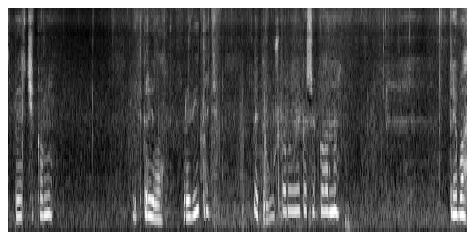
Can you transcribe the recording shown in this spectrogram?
З перчиками. Відкрила провітрить. Петрушка моя яка шикарна. Треба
